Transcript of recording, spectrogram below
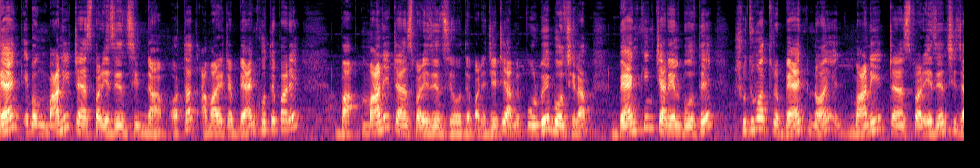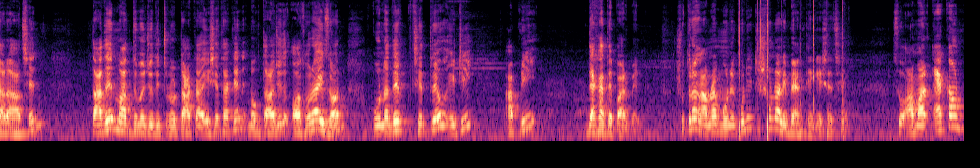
ব্যাংক এবং মানি ট্রান্সফার এজেন্সির নাম, অর্থাৎ আমার এটা ব্যাংক হতে পারে বা মানি ট্রান্সফার এজেন্সি হতে পারে, যেটি আমি পূর্বেই বলছিলাম ব্যাংকিং চ্যানেল বলতে শুধুমাত্র ব্যাংক নয় মানি ট্রান্সফার এজেন্সি যারা আছেন, তাদের মাধ্যমে যদি কোনো টাকা এসে থাকেন এবং তারা যদি অথরাইজ হন, ওনাদের ক্ষেত্রেও এটি আপনি দেখাতে পারবেন। সুতরাং আমরা মনে করি এটি সোনালী ব্যাংক থেকে এসেছে। সো আমার অ্যাকাউন্ট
